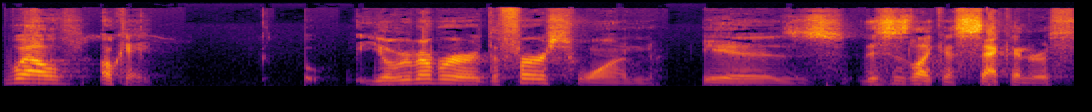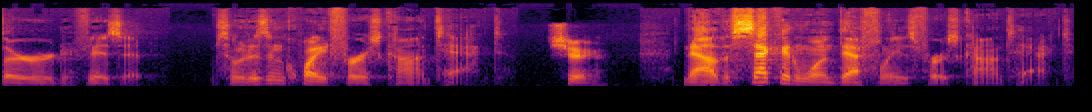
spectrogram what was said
Well, okay. You'll remember the first one is this is like a second or third visit. So it isn't quite first contact. Sure. Now, the second one definitely is first contact.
